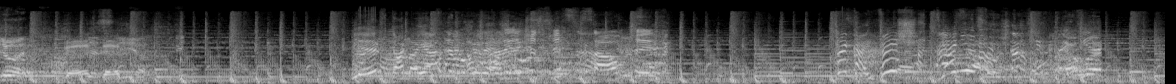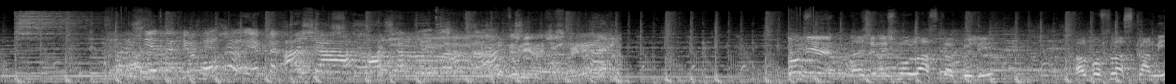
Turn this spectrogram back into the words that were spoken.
doing? Good, good. Ty. Tak, Ale czy wszyscy są, czy... Czekaj, wyś! Ja nie jestem, się. Się. Tak- Asia, Asia, To. No nie, żebyśmy o laskach byli. Albo z laskami.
